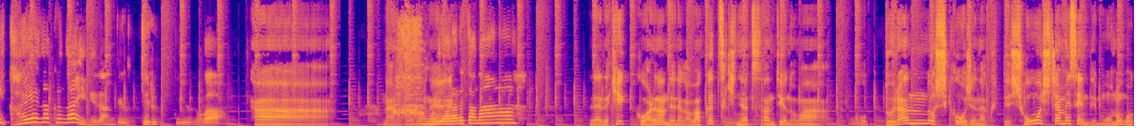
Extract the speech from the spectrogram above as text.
リ買えなくない値段で売ってるっていうのが、あー、なるあほどあ、もうやらね。れたな結構あれなんだよ。だから若月千夏さんっていうのは、こう、ブランド志向じゃなくて、消費者目線で物を、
